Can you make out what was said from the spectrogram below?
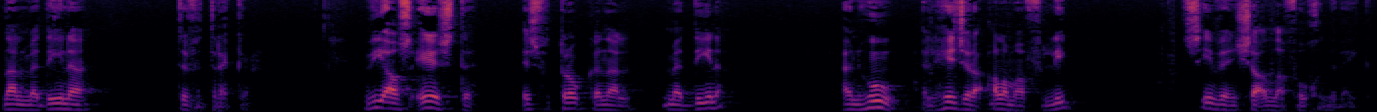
naar Medina te vertrekken. Wie als eerste is vertrokken naar Medina en hoe el hijra allemaal verliep, zien we inshallah volgende week.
